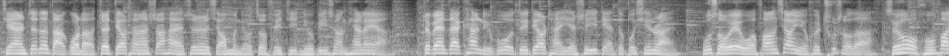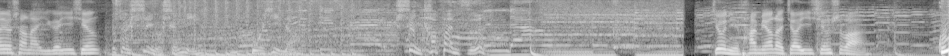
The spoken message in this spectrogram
竟然真的打过了，这貂蝉的伤害真是小母牛坐飞机牛逼上天了呀！这边在看吕布对貂蝉也是一点都不心软，无所谓，我方项羽会出手的。随后红方又上来一个一星，就算是有神明，我亦能胜他半子。就你他喵的叫一星是吧？滚！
